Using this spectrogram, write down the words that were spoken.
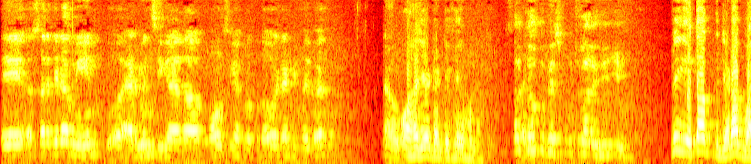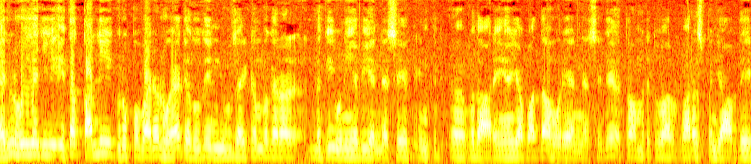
ਤੇ ਸਰ ਜਿਹੜਾ ਮੇਨ ਐਡਮਿਨ ਸੀਗਾ ਇਹਦਾ ਕੌਣ ਸੀਗਾ ਗਰੁੱਪ ਦਾ? ਉਹ ਆਇਡੈਂਟੀਫਾਈ ਹੋਇਆ ਸਰ? ਉਹ ਹਜੇ ਆਇਡੈਂਟੀਫਾਈ ਹੋਣਾ ਜੀ। ਸਰ ਕਦੋਂ ਤੋਂ ਫੇਸਬੁੱਕ ਚਲਾ ਰਹੀ ਸੀ ਜੀ? ਨਹੀਂ ਇਹ ਤਾਂ ਜਿਹੜਾ ਵਾਇਰਲ ਹੋਈ ਹੈ ਜੀ ਇਹ ਤਾਂ ਕੱਲ ਹੀ ਗਰੁੱਪ ਵਾਇਰਲ ਹੋਇਆ ਜਦੋਂ ਦੇ ਨਿਊਜ਼ ਆਈਟਮ ਵਗੈਰਾ ਲੱਗੀ ਹੋਣੀ ਹੈ ਵੀ ਐਨਐਸਏ ਵਧਾ ਰਹੇ ਆ ਜਾਂ ਵਾਧਾ ਹੋ ਰਿਹਾ ਐਨਐਸਏ ਦੇ ਤਾਂ ਅੰਮ੍ਰਿਤਵਾਰ ਵਾਰਸ ਪੰਜਾਬ ਦੇ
